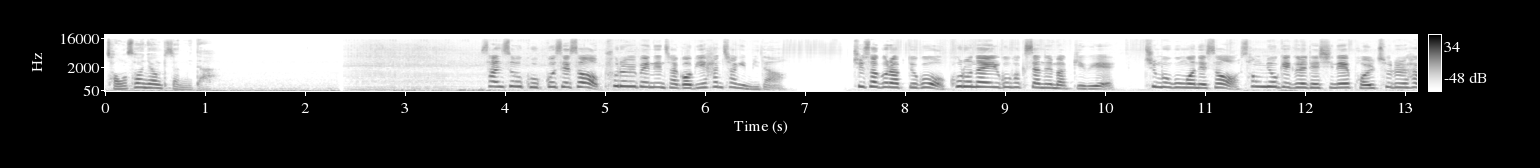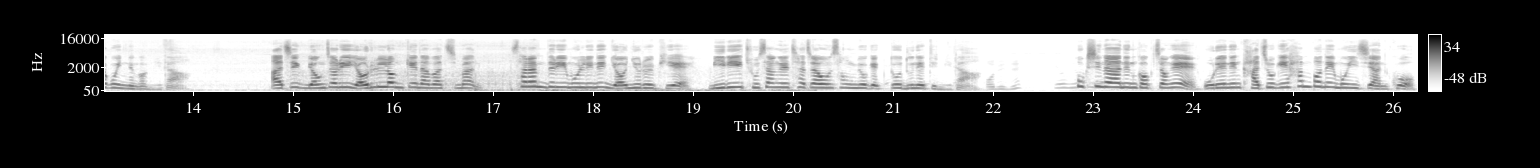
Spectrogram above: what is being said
정선영 기자입니다. 산소 곳곳에서 풀을 베는 작업이 한창입니다. 추석을 앞두고 코로나19 확산을 막기 위해 추모공원에서 성묘객을 대신해 벌초를 하고 있는 겁니다. 아직 명절이 열흘 넘게 남았지만 사람들이 몰리는 연휴를 피해 미리 조상을 찾아온 성묘객도 눈에 띕니다. 혹시나 하는 걱정에 올해는 가족이 한 번에 모이지 않고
